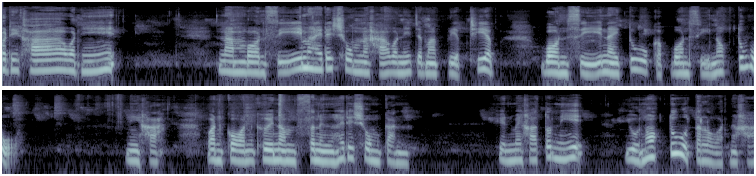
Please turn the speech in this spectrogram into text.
วัสดีค่ะ วันนี้นำบอลสีมาให้ได้ชมนะคะ วันนี้จะมาเปรียบเทียบบอลสีในตู้กับบอลสีนอกตู้ นี่ค่ะ วันก่อนเคยนำเสนอให้ได้ชมกัน เห็นไหมคะ ต้นนี้อยู่นอกตู้ตลอดนะคะ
